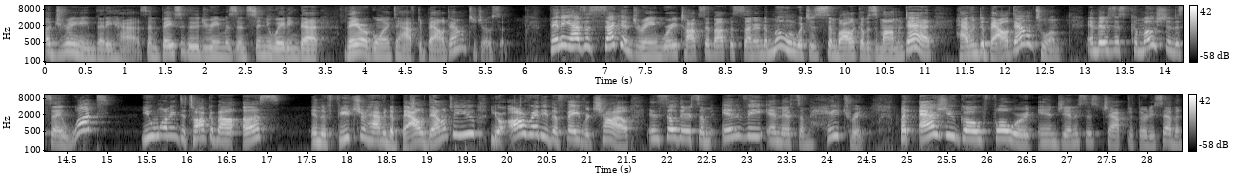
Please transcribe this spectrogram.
a dream that he has. And basically, the dream is insinuating that they are going to have to bow down to Joseph. Then he has a second dream where he talks about the sun and the moon, which is symbolic of his mom and dad having to bow down to him. And there's this commotion to say, What? You wanting to talk about us in the future having to bow down to you? You're already the favorite child. And so there's some envy and there's some hatred. But as you go forward in Genesis chapter 37,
